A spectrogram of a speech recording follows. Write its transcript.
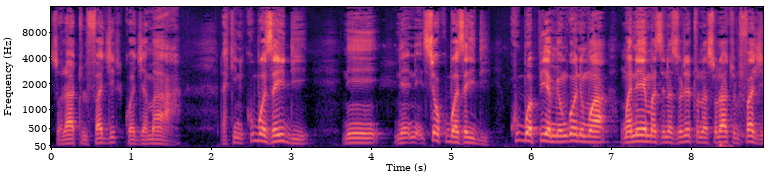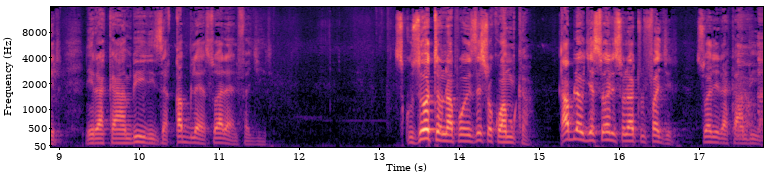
salatu lfajir kwa jamaa. Lakini kubwa zaidi ni, ni, ni sio kubwa zaidi. Kubwa pia miongoni mwa, mwa neema zinazoletwa na salatu ni rakaa mbili za kabla ya swala ya alfajiri. Siku zote unapowezeshwa kuamka kabla hujaswali salatu swali rakaa mbili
